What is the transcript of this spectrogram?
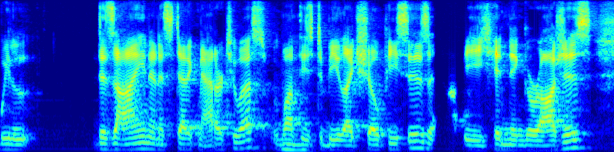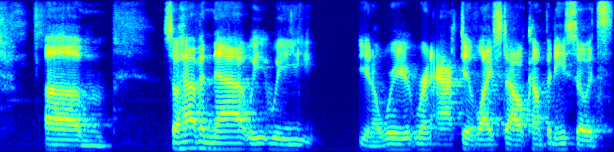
we design and aesthetic matter to us. We want Mhm. these to be like showpieces and not be hidden in garages. Um, so having that, we we you know we're we're an active lifestyle company, so it's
